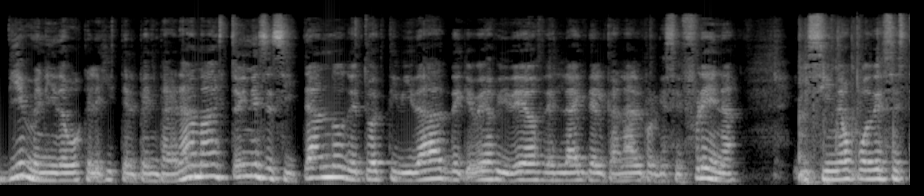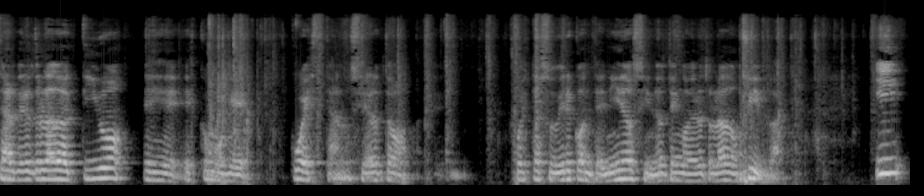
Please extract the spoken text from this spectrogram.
Bienvenido vos que elegiste el pentagrama. Estoy necesitando de tu actividad, de que veas videos, de like del canal porque se frena. Y si no podés estar del otro lado activo, eh, es como que cuesta, ¿no es cierto? Cuesta subir contenido si no tengo del otro lado un feedback. Y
